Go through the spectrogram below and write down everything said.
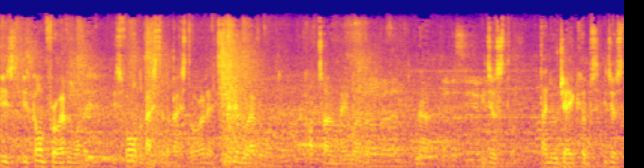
he's, he's gone through everybody. He's fought the best of the best already. He's been in with everyone. Cotto, Mayweather. No, he just Daniel Jacobs. He just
